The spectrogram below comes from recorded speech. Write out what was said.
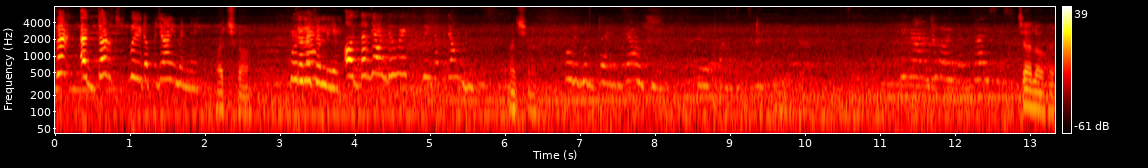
ਫਿਰ ਇੱਧਰ ਸਪੀਡ ਭਜਾਈ ਮੈਨੇ। ਅੱਛਾ। ਚਲੋ ਮੈਂ ਚੱਲੀਏ। ਉੱਧਰ ਜਾਂਦੀ ਹੋਈ ਸਪੀਡ ਭਜਾਉਂਗੀ ਅੱਛਾ। ਪੂਰੀ ਟ੍ਰੇਨ ਭਜਾਉਂਗੀ ਚਲੋ ਫਿਰ।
